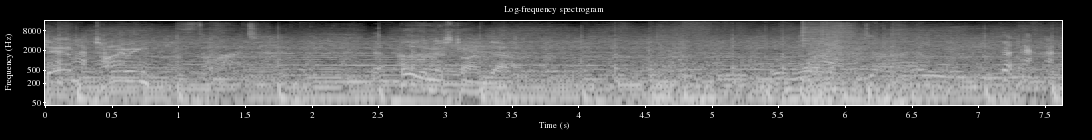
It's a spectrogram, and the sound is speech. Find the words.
Damn timing! Mistimed that. Nugget.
